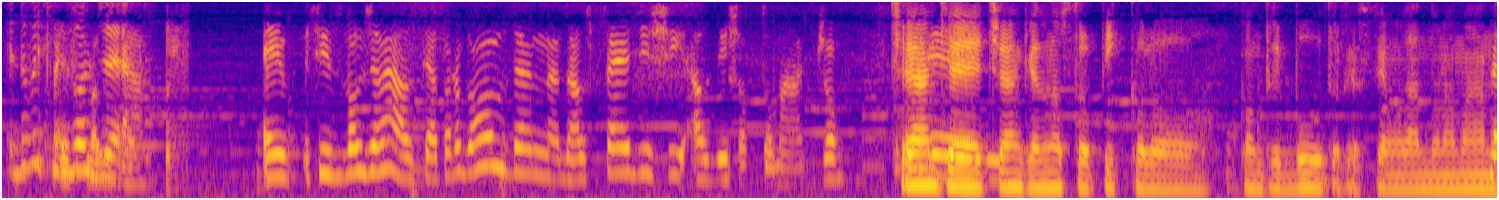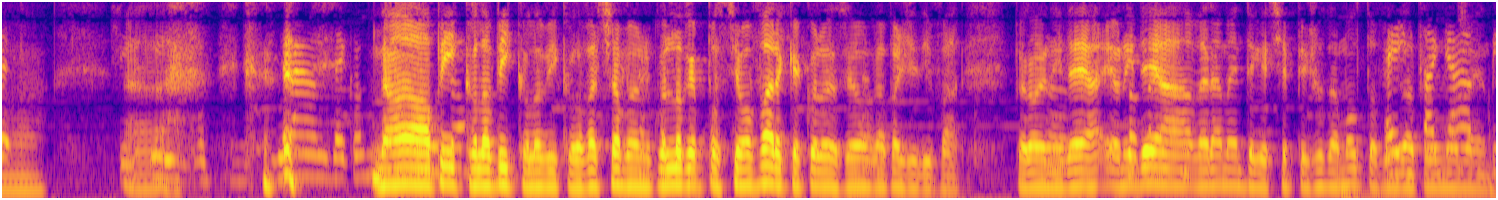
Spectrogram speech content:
E dove si Eh, svolgerà? E si svolgerà al Teatro Golden dal 16 al 18 maggio. C'è anche, Eh, c'è anche il nostro piccolo contributo che stiamo dando una mano Beh, a... Sì, a- sì, grande No, piccolo, piccolo, piccolo, facciamo quello che possiamo fare che è quello che siamo capaci di fare. Però è un'idea, è un'idea veramente che ci è piaciuta molto fin È dal primo momento.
